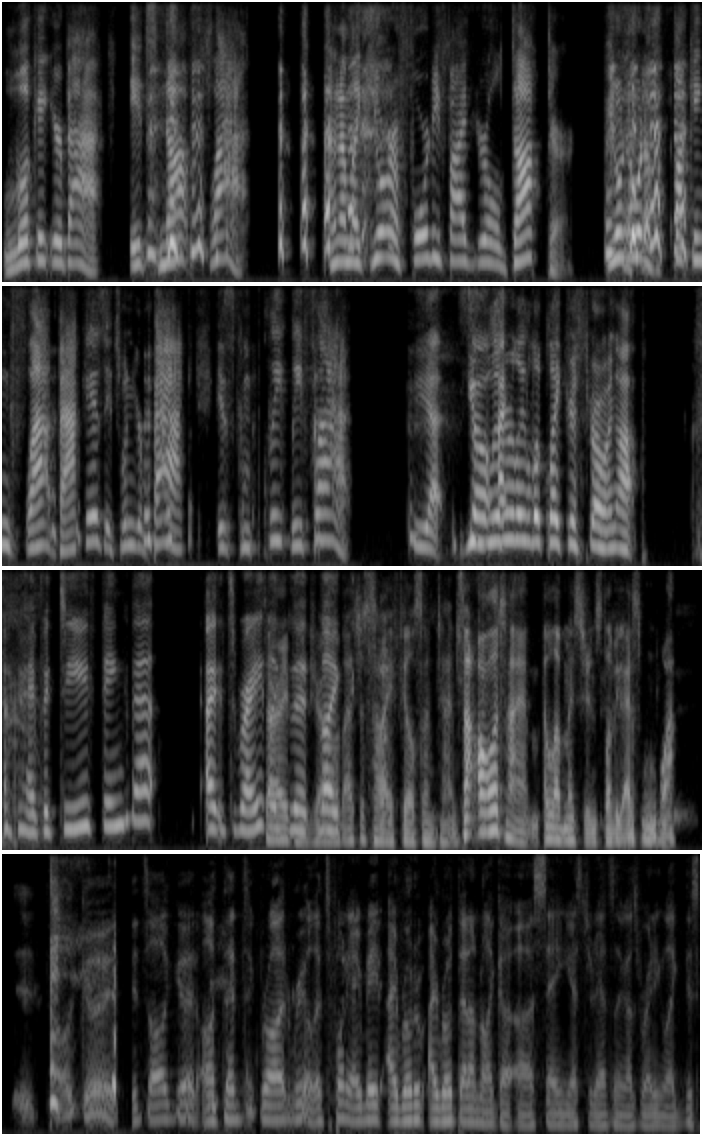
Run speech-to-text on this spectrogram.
look at your back. It's not flat. And I'm like, you're a 45 year old doctor. You don't know what a fucking flat back is. It's when your back is completely flat. yeah You so I- literally look like you're throwing up. okay but do you think that uh, it's right Sorry, like that Pedro. like That's just how I feel sometimes. Not all the time. I love my students. Love you guys. Mwah. It's all good. It's all good. Authentic, raw, and real. It's funny. I made. I wrote. I wrote that on like a, uh saying yesterday on something I was writing. Like this.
